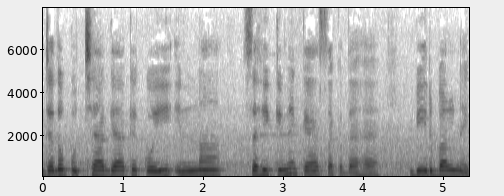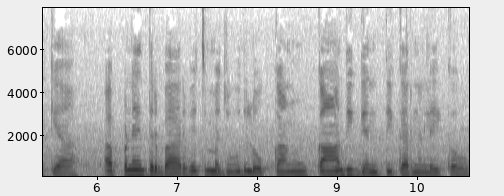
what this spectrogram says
ਜਦੋਂ ਪੁੱਛਿਆ ਗਿਆ ਕਿ ਕੋਈ ਇੰਨਾ ਸਹੀ ਕਿਵੇਂ ਕਹਿ ਸਕਦਾ ਹੈ, ਬੀਰਬਲ ਨੇ ਕਿਹਾ, ਆਪਣੇ ਦਰਬਾਰ ਵਿੱਚ ਮੌਜੂਦ ਲੋਕਾਂ ਨੂੰ ਕਾਂ ਦੀ ਗਿਣਤੀ ਕਰਨ ਲਈ ਕਹੋ।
